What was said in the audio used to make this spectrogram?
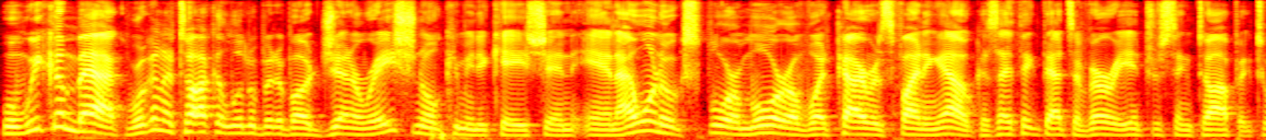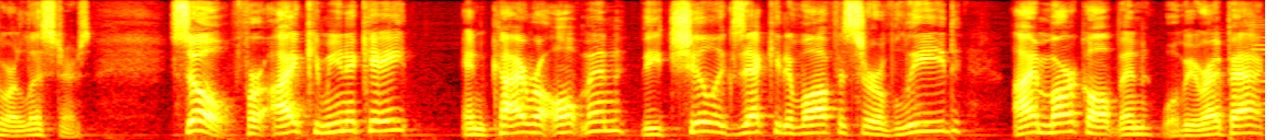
when we come back, we're going to talk a little bit about generational communication, and I want to explore more of what Kyra's finding out because I think that's a very interesting topic to our listeners. So for I Communicate and Kyra Altman, the Chill Executive Officer of Lead, I'm Mark Altman. We'll be right back.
